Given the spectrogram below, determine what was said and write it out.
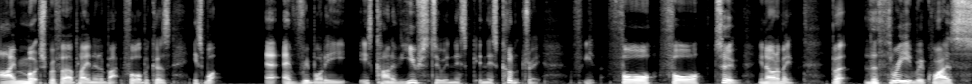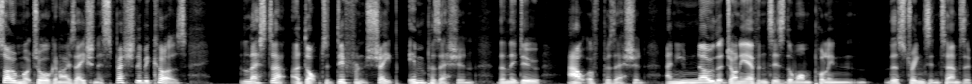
I much prefer playing in a back four because it's what everybody is kind of used to in this in this country. Four, four, two. You know what I mean? But the three requires so much organisation, especially because Leicester adopt a different shape in possession than they do out of possession. And you know that Jonny Evans is the one pulling the strings in terms of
